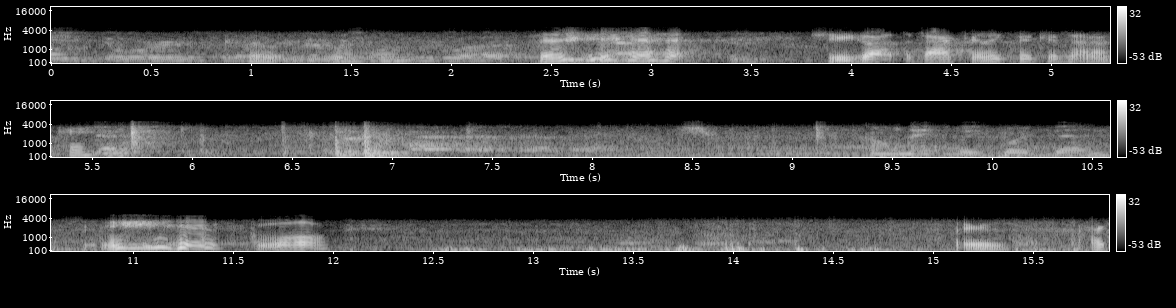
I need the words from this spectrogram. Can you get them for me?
Probably so So- remember which one was what. should we go out the back really quick? Is that okay? Nice wakeboard bench. cool. There's our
